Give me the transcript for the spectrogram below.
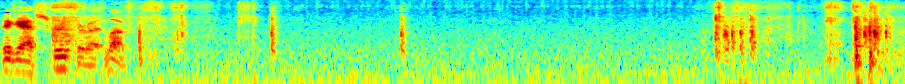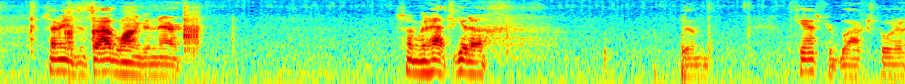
big ass screw through it. Look. That means it's oblonged in there. So I'm gonna have to get a caster box for it.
